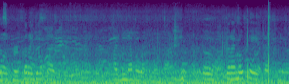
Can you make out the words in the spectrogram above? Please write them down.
But I don't like. I would never recommend that. Oh. but I'm okay if that's you.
